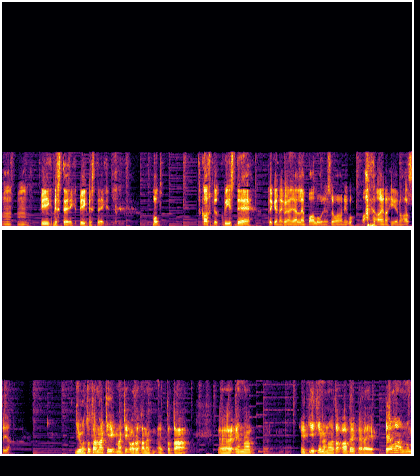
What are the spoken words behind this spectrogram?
Mm-mm, big mistake, big mistake. Mut 2,5D tekee näköjään jälleen paluun, niin se on niinku aina hieno asia. Joo, tota mäkin, mäkin odotan, että et, tota, en ole ikinä noita AB-pelejä pelannut,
